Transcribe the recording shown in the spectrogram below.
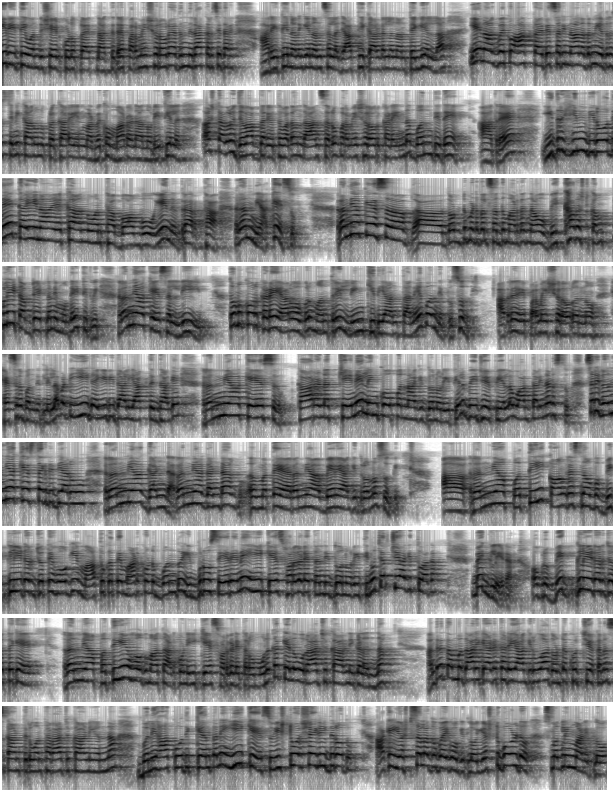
ಈ ರೀತಿ ಒಂದು ಶೇಡ್ ಕೊಡೋ ಪ್ರಯತ್ನ ಆಗ್ತಿದ್ರೆ ಪರಮೇಶ್ವರ್ ಅವರೇ ಅದನ್ನು ನಿರಾಕರಿಸಿದ್ದಾರೆ. ಆ ರೀತಿ ನನಗೇನು ಅನ್ಸಲ್ಲ, ಜಾತಿ ಕಾರ್ಡೆಲ್ಲ ನಾನು ತೆಗಿಯಲ್ಲ. ಏನಾಗಬೇಕೋ ಆಗ್ತಾ ಇದೆ. ಸರಿ, ನಾನು ಅದನ್ನು ಎದುರಿಸ್ತೀನಿ. ಕಾನೂನು ಪ್ರಕಾರ ಏನು ಮಾಡಬೇಕೋ ಮಾಡೋಣ ಅನ್ನೋ ರೀತಿಯಲ್ಲಿ ಅಷ್ಟಾದರೂ ಜವಾಬ್ದಾರಿಯುತವಾದ ಒಂದು ಆನ್ಸರು ಪರಮೇಶ್ವರ್ ಅವ್ರ ಕಡೆಯಿಂದ ಬಂದಿದೆ. ಆದರೆ, ಇದ್ರ ಹಿಂದಿರೋದೇ ಕೈ ನಾಯಕ ಅನ್ನುವಂಥ ಬಾಂಬು. ಏನಿದ್ರ ಅರ್ಥ? ರನ್ಯಾ ಕೇಸು. ರನ್ಯಾ ಕೇಸ್ ದೊಡ್ಡ ಮಟ್ಟದಲ್ಲಿ ಸದ್ದು ಮಾಡಿದಾಗ ನಾವು ಬೇಕಾದಷ್ಟು ಕಂಪ್ಲೀಟ್ ಅಪ್ಡೇಟ್ನ ನಿಮ್ಮ ಮುಂದೆ ಇಟ್ಟಿದ್ವಿ. ರನ್ಯಾ ಕೇಸಲ್ಲಿ ತುಮಕೂರು ಕಡೆ ಯಾರೋ ಒಬ್ಬರು ಮಂತ್ರಿ ಲಿಂಕ್ ಇದೆಯಾ ಅಂತಾನೆ ಬಂದಿತ್ತು ಸುದ್ದಿ. ಆದರೆ ಪರಮೇಶ್ವರ್ ಅವರನ್ನು ಹೆಸರು ಬಂದಿರಲಿಲ್ಲ. ಬಟ್ ಈಗ ಇಡಿ ದಾಳಿ ಆಗ್ತಿದ್ದ ಹಾಗೆ ರನ್ಯಾ ಕೇಸ್ ಕಾರಣಕ್ಕೇನೆ ಲಿಂಕ್ ಓಪನ್ ಆಗಿದ್ದು ಅನ್ನೋ ರೀತಿಯಲ್ಲಿ ಬಿ ಜೆ ಪಿ ಎಲ್ಲ ವಾಗ್ದಾಳಿ ನಡೆಸ್ತು. ಸರಿ, ರನ್ಯಾ ಕೇಸ್ ತೆಗೆದಿದ್ಯಾರು ರನ್ಯಾ ಗಂಡ ರನ್ಯಾ ಗಂಡ, ಮತ್ತೆ ರನ್ಯಾ ಬೇರೆ ಆಗಿದ್ರು ಅನ್ನೋ ಸುದ್ದಿ. ಆ ರನ್ಯಾ ಪತಿ ಕಾಂಗ್ರೆಸ್ನ ಒಬ್ಬ ಬಿಗ್ ಲೀಡರ್ ಜೊತೆ ಹೋಗಿ ಮಾತುಕತೆ ಮಾಡ್ಕೊಂಡು ಬಂದು ಇಬ್ರು ಸೇರೇನೆ ಈ ಕೇಸ್ ಹೊರಗಡೆ ತಂದಿದ್ದು ಅನ್ನೋ ರೀತಿನೂ ಚರ್ಚೆ ಆಗಿತ್ತು ಆಗ. ಬಿಗ್ ಲೀಡರ್ ಒಬ್ರು ಬಿಗ್ ಲೀಡರ್ ಜೊತೆಗೆ ರನ್ಯಾ ಪತಿಯೇ ಹೋಗಿ ಮಾತಾಡ್ಕೊಂಡು ಈ ಕೇಸ್ ಹೊರಗಡೆ ತರೋ ಮೂಲಕ ಕೆಲವು ರಾಜಕಾರಣಿಗಳನ್ನು, ಅಂದರೆ ತಮ್ಮ ದಾರಿಗೆ ಅಡೆತಡೆಯಾಗಿರುವ ದೊಡ್ಡ ಕುರ್ಚಿಯ ಕನಸು ಕಾಣ್ತಿರುವಂಥ ರಾಜಕಾರಣಿಯನ್ನು ಬಲಿ ಹಾಕೋದಿಕ್ಕೆ ಅಂತಲೇ ಈ ಕೇಸು ಇಷ್ಟು ವರ್ಷ ಇಲ್ದಿರೋದು. ಆಕೆ ಎಷ್ಟು ಸಲ ದುಬೈಗೆ ಹೋಗಿದ್ಲು, ಎಷ್ಟು ಗೋಲ್ಡ್ ಸ್ಮಗ್ಲಿಂಗ್ ಮಾಡಿದ್ಲು,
